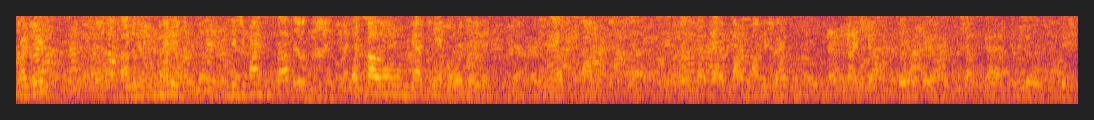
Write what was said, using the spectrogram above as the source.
Right there? I just submitted. Did you find some stuff? It was nice. That's about the only one we got in Tampa worth anything. Yeah. Everything else is comics. Yeah. It's, it's, it's, five right? That's a nice shot. They don't care. Chuck's got three old vintage.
